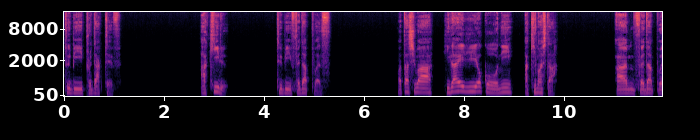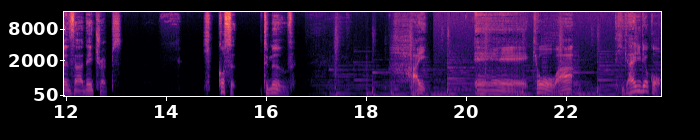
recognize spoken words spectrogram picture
to be productive 飽きる to be fed up with 私は日帰り旅行に飽きました。I'm fed up with、uh, day trips. 引っ越す。to move. はい。えー、今日は日帰り旅行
